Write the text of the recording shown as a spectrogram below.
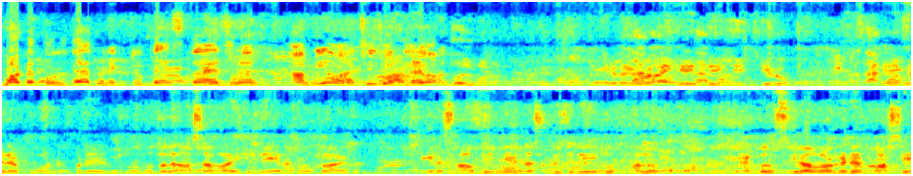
ফটো তুলতে এখন একটু ব্যস্ত আছে। আমিও আছি যদিও। দই বড়া। এখানে একবার খেয়ে দেখি কীরকম। এখানে মানে ধর্মতলে আসা হয় কিন্তু এখানে ঢোকা হয় না। এখানে সাউথ ইন্ডিয়ানটা শুনেছি খুব ভালো। একদম সিরা মার্কেটের পাশে।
